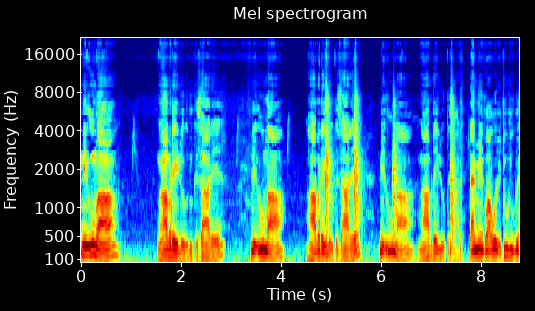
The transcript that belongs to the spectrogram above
နှစ်ဦးမှာ9ပရိတ်လို့သူကစားတယ်နှစ်ဦးမှာ9ပရိတ်လို့ကစားတယ် နှစ်ဦးမှာငါးပရိတ်လို့ကစားတယ်တိုင်မင်ကွာဝေးအတူတူပဲ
